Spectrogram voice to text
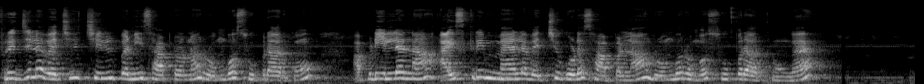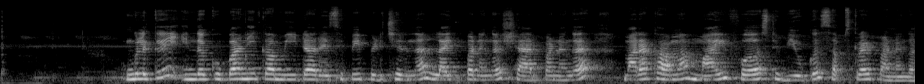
ஃப்ரிட்ஜில் வச்சு சில் பண்ணி சாப்பிட்டோன்னா ரொம்ப சூப்பராக இருக்கும். அப்படி இல்லைன்னா ஐஸ்கிரீம் மேலே வச்சு கூட சாப்பிட்லாம். ரொம்ப ரொம்ப சூப்பராக இருக்குங்க. உங்களுக்கு இந்த குபானிகா மீட்டா ரெசிபி பிடிச்சிருந்தா லைக் பண்ணுங்க ஷேர் பண்ணுங்க. மறக்காம மை ஃபர்ஸ்ட் வியூக்கு சப்ஸ்கிரைப் பண்ணுங்க.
